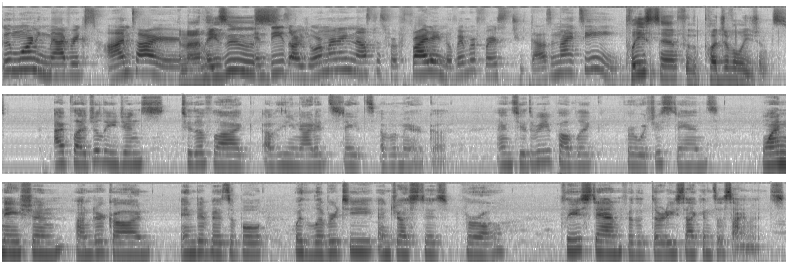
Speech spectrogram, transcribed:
Good morning, Mavericks. I'm tired. And I'm Jesus. And these are your morning announcements for Friday, November 1st, 2019. Please stand for the Pledge of Allegiance. I pledge allegiance to the flag of the United States of America and to the republic for which it stands, one nation, under God, indivisible, with liberty and justice for all. Please stand for the 30 seconds of silence.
